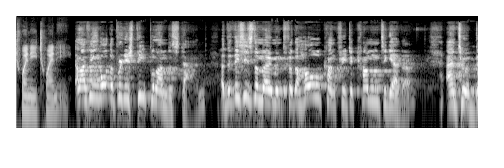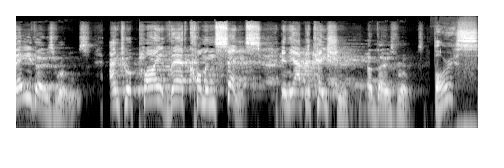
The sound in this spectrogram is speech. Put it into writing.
2020. And I think what the British people understand is that this is the moment for the whole country to come together and to obey those rules and to apply their common sense in the application of those rules. Boris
